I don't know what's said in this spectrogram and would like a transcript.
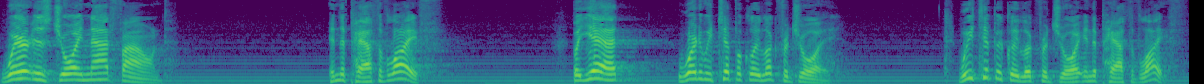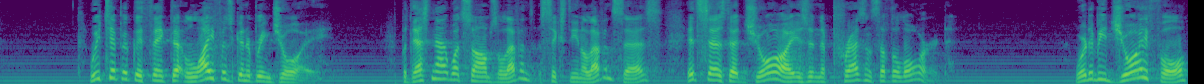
Where is joy not found? In the path of life. But yet, where do we typically look for joy? We typically look for joy in the path of life. We typically think that life is going to bring joy. But that's not what Psalms 11, 16 11 says. It says that joy is in the presence of the Lord. We're to be joyful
